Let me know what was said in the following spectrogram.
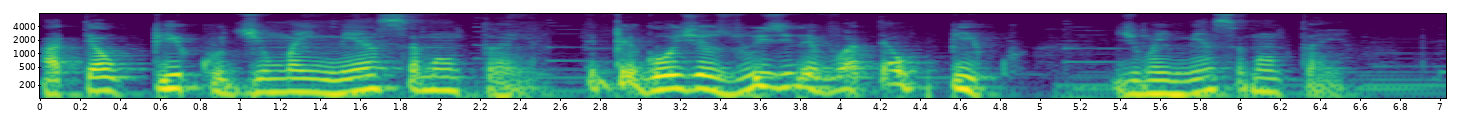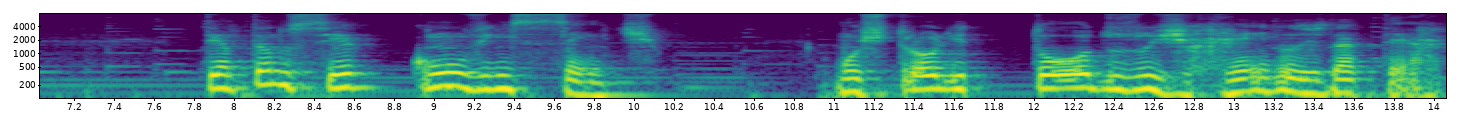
até o pico de uma imensa montanha. Ele pegou Jesus e levou até o pico de uma imensa montanha. Tentando ser convincente, mostrou-lhe todos os reinos da terra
